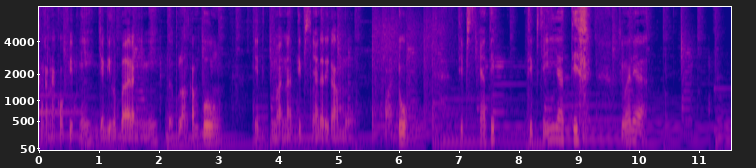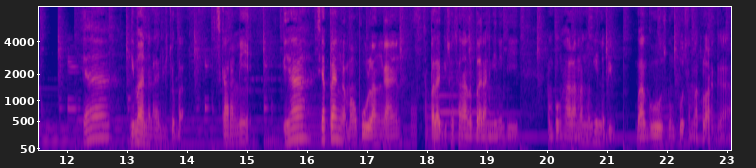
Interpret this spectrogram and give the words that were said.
karena covid nih, jadi Lebaran ini nggak pulang kampung. Jadi gimana tipsnya dari kamu? Waduh, tipsnya tip, tips iya tips. Cuman ya, ya gimana lagi coba. Sekarang nih, ya siapa yang nggak mau pulang kan? Apalagi suasana lebaran gini di kampung halaman mungkin lebih bagus kumpul sama keluarga.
